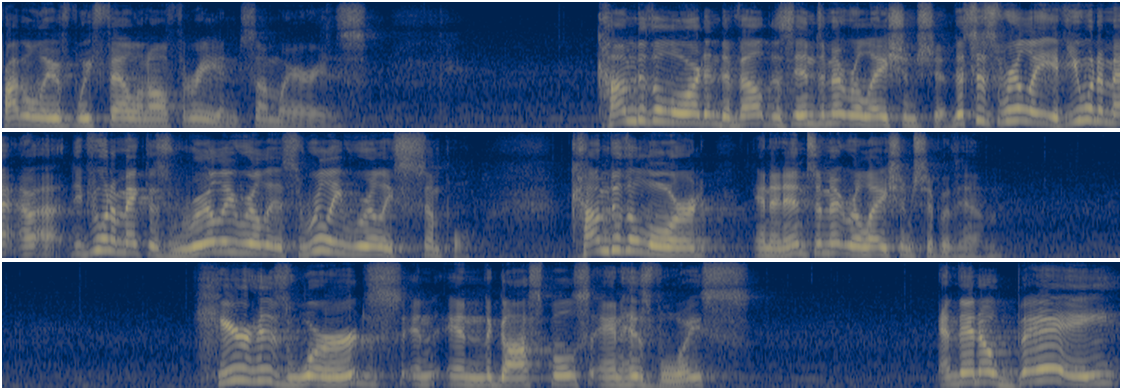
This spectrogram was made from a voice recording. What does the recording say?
probably we fail in all three in some areas. Come to the Lord and develop this intimate relationship. This is really, if you want to, ma- uh, if you want to make this really, really, it's really, really simple. Come to the Lord in an intimate relationship with Him. Hear His words in, in the Gospels and His voice, and then obey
